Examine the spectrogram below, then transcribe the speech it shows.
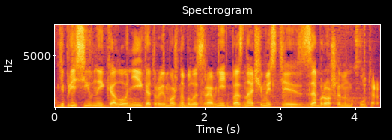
Депрессивной колонии, которую можно было сравнить по значимости с заброшенным хутором.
